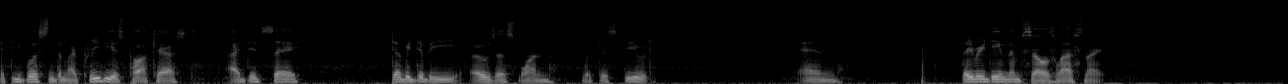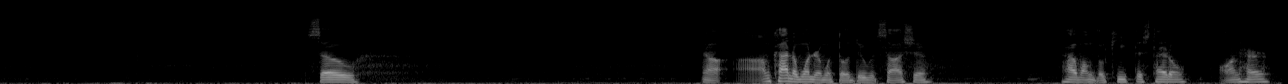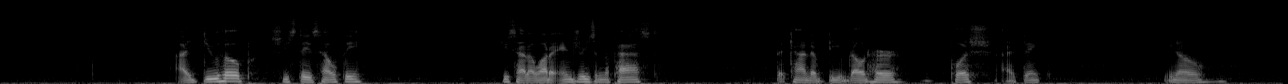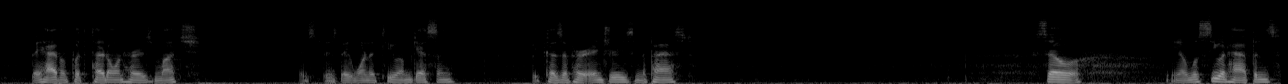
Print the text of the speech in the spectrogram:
If you've listened to my previous podcast, I did say WWE owes us one with this feud. And they redeemed themselves last night. So, now I'm kind of wondering what they'll do with Sasha. How long they'll keep this title on her. I do hope she stays healthy. She's had a lot of injuries in the past that kind of derailed her push. I think, you know, they haven't put the title on her as much as, as they wanted to, I'm guessing. because of her injuries in the past. So, you know, we'll see what happens.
